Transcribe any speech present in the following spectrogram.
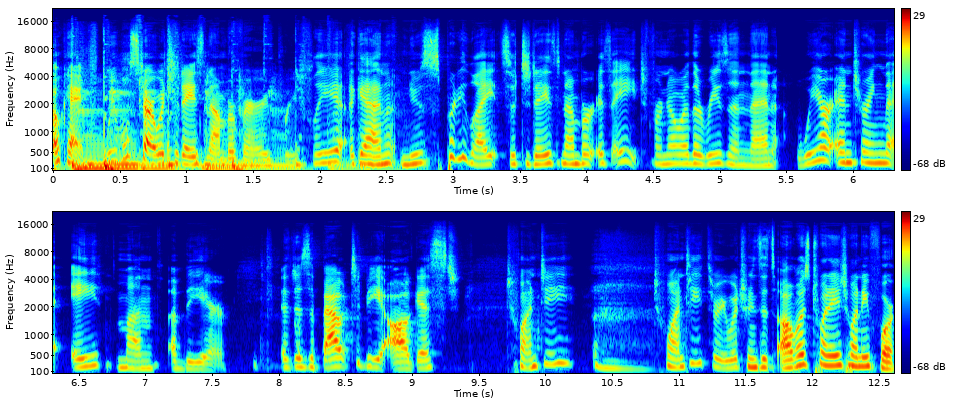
Okay, we will start with today's number very briefly. Again, news is pretty light, so today's number is eight for no other reason than we are entering the eighth month of the year. It is about to be August 2023, which means it's almost 2024.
